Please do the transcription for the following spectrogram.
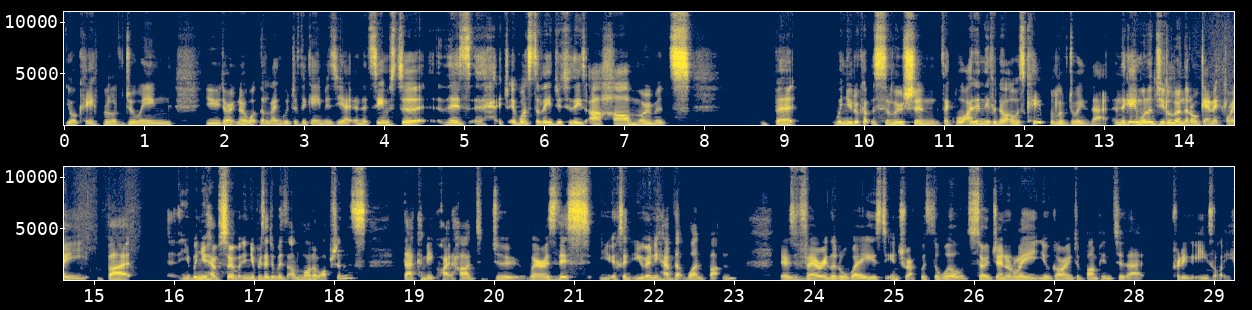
you're capable of doing. You don't know what the language of the game is yet, and it seems to there's it, it wants to lead you to these aha moments, but when you look up the solution, it's like, well, I didn't even know I was capable of doing that, and the game wanted you to learn that organically, but you, when you have so many, and you're presented with a lot of options, that can be quite hard to do. Whereas this, you, you only have that one button. There's very little ways to interact with the world, so generally you're going to bump into that pretty easily.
